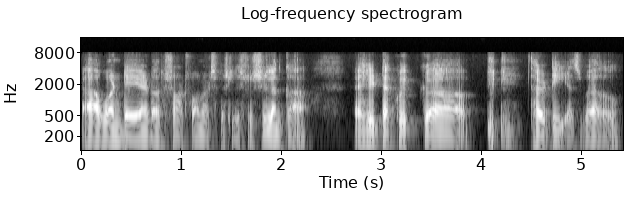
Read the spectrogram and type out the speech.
uh, one day and a short format specialist for Sri Lanka, uh, hit a quick uh, 30 as well,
